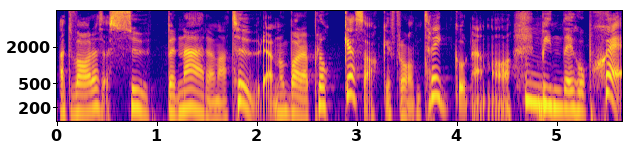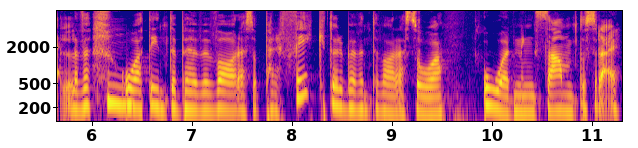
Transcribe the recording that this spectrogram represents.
att vara så supernära naturen och bara plocka saker från trädgården och mm. binda ihop själv. Mm. Och att det inte behöver vara så perfekt och det behöver inte vara så ordningsamt och sådär.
